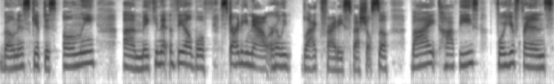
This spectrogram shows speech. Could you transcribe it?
bonus gift is only um, making it available starting now early black friday special. So buy copies for your friends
